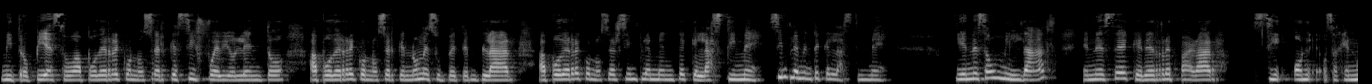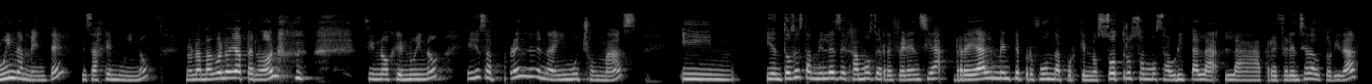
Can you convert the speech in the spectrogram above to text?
mi tropiezo, a poder reconocer que sí fue violento, a poder reconocer que no me supe templar, a poder reconocer simplemente que lastimé, simplemente que lastimé. Y en esa humildad, en ese querer reparar, sí, o sea, genuinamente, que sea genuino, no nada más, bueno, ya perdón, sino genuino, ellos aprenden ahí mucho más y, y entonces también les dejamos de referencia realmente profunda, porque nosotros somos ahorita la, la referencia de autoridad,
